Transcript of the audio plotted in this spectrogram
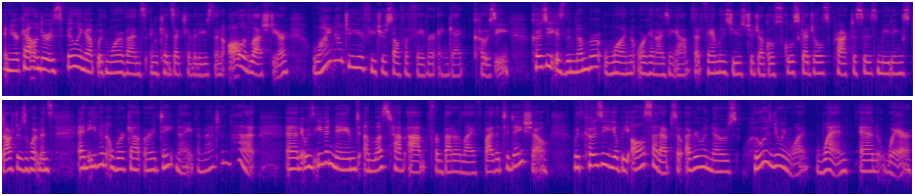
and your calendar is filling up with more events and kids' activities than all of last year, why not do your future self a favor and get Cozi? Cozi is the number one organizing app that families use to juggle school schedules, practices, meetings, doctor's appointments, and even a workout or a date night. Imagine that. And it was even named a must have app for better life by the Today Show. With Cozi, you'll be all set up so everyone knows who is doing what, when, and where.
